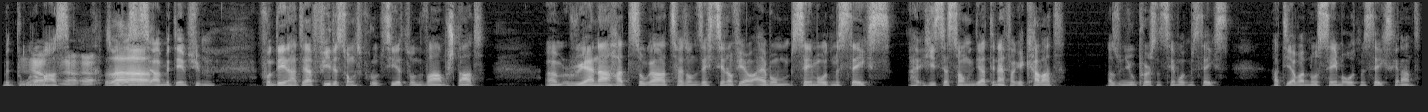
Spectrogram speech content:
mit Bruno ja, Mars. Ja, ja. So, das ah. ist ja mit dem Typen. Von denen hat er viele Songs produziert und war am Start. Ähm, Rihanna hat sogar 2016 auf ihrem Album Same Old Mistakes, hieß der Song, die hat den einfach gecovert. Also New Person Same Old Mistakes. Hat die aber nur Same Old Mistakes genannt.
